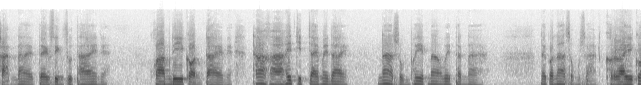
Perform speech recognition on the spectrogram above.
ขาดได้ แต่สิ่งสุดท้ายเนี่ย ความดีก่อนตายเนี่ย ถ้าหาให้จิตใจไม่ได้น่าสมเพชน่าเวทนา แล้วก็น่าสงสาร ใครก็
